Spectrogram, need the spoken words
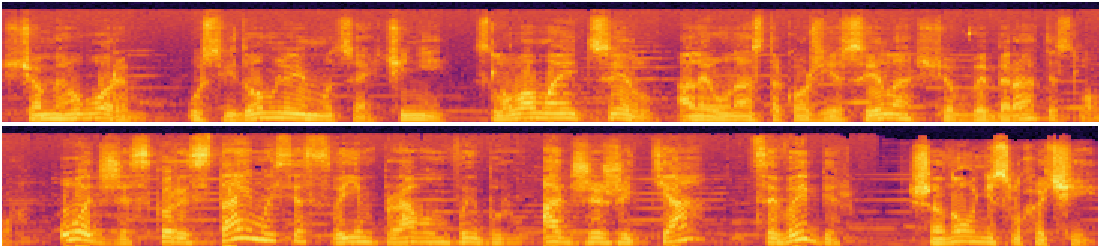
що ми говоримо. Усвідомлюємо це чи ні? Слова мають силу, але у нас також є сила, щоб вибирати слова. Отже, скористаємося своїм правом вибору, адже життя це вибір. Шановні слухачі,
